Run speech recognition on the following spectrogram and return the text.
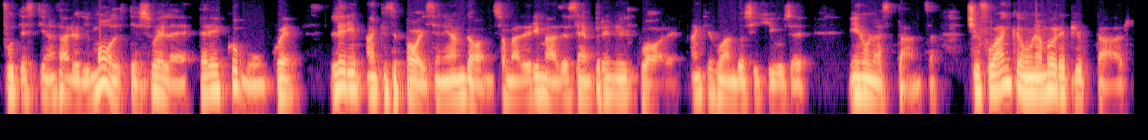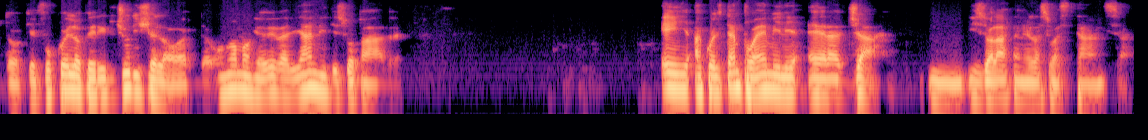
fu destinatario di molte sue lettere e comunque, le, anche se poi se ne andò, insomma, le rimase sempre nel cuore, anche quando si chiuse in una stanza. Ci fu anche un amore più tardo, che fu quello per il giudice Lord, un uomo che aveva gli anni di suo padre. E a quel tempo Emily era già mh, isolata nella sua stanza,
